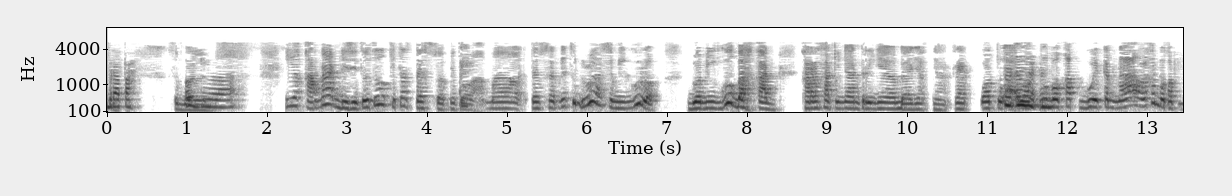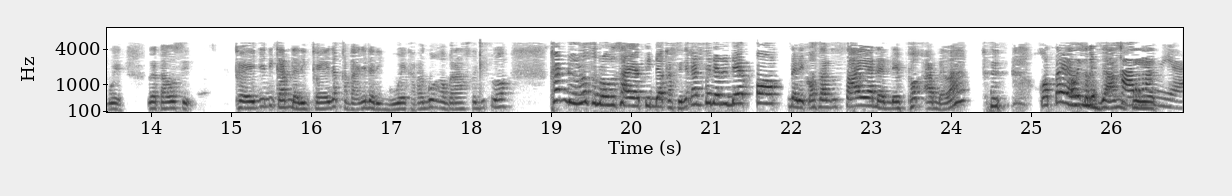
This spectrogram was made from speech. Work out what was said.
Berapa? Oh sebulan lebih. gila. Iya karena di situ tuh kita tes swabnya tuh lama, tes swabnya tuh dulu lah seminggu loh, dua minggu bahkan karena saking antrinya banyaknya. Rep waktu waktu bokap gue kena, oleh kan bokap gue nggak tahu sih. Kayaknya nih kan dari kayaknya kenanya dari gue karena gue nggak merasa gitu loh. Kan dulu sebelum saya pindah ke sini kan saya dari Depok, dari kosan saya dan Depok adalah kota yang Oh iya terjangkit. sarang ya.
